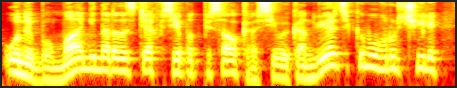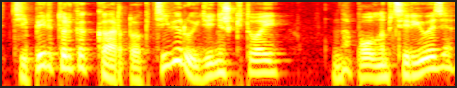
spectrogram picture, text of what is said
Он и бумаги на радостях все подписал, красивый конвертик ему вручили. Теперь только карту активируй, денежки твои. На полном серьезе?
